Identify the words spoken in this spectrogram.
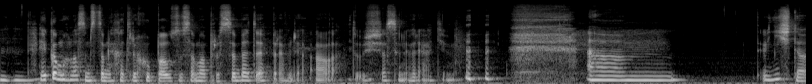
Mm-hmm. Jako mohla jsem si tam nechat trochu pauzu sama pro sebe, to je pravda, ale to už asi nevrátím. um, Vidíš to, uh,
